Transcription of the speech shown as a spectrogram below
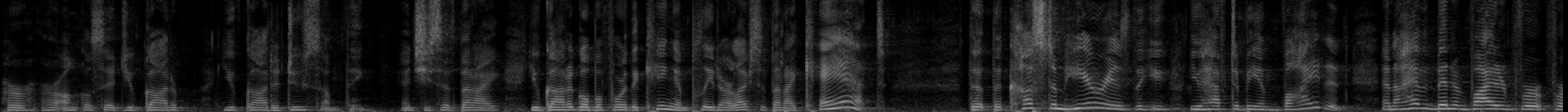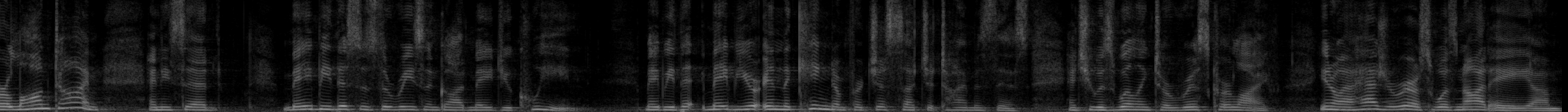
her, her uncle said, you've got to, you've got to do something. And she says, but I, you've got to go before the king and plead our life. She says, but I can't. The, the custom here is that you, you have to be invited. And I haven't been invited for, for a long time. And he said, maybe this is the reason God made you queen Maybe, that, maybe you're in the kingdom for just such a time as this. And she was willing to risk her life. You know, Ahasuerus was not a um,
